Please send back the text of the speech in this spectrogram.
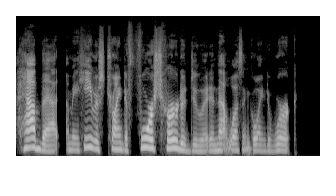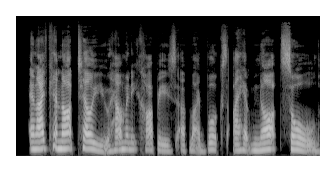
have that. I mean, he was trying to force her to do it, and that wasn't going to work. And I cannot tell you how many copies of my books I have not sold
